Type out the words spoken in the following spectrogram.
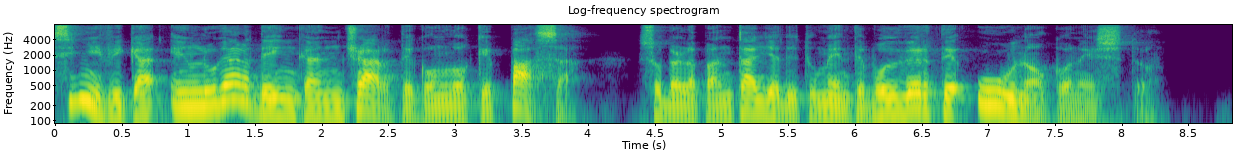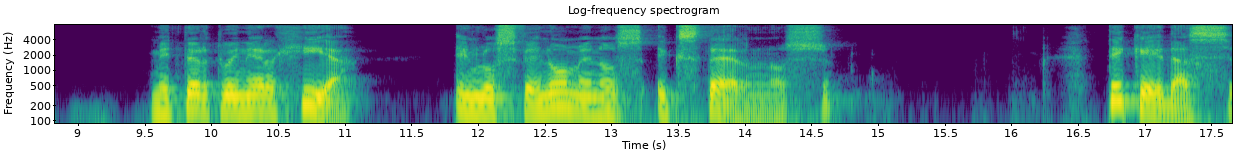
significa en lugar de engancharte con lo que pasa sobre la pantalla de tu mente, volverte uno con esto, meter tu energía en los fenómenos externos, te quedas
